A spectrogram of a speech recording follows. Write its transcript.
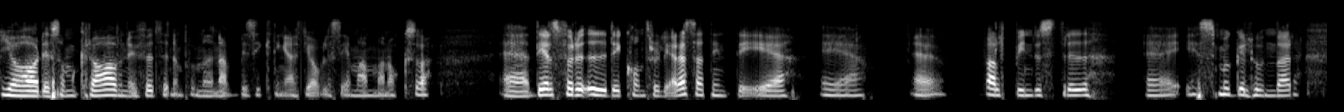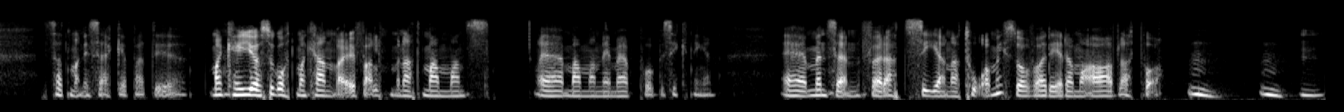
Jag har det som krav nu för tiden på mina besiktningar att jag vill se mamman också. Eh, dels för att ID-kontrollera så att det inte är, är, eh, valpindustri, eh, är smuggelhundar så att man är säker på att det, man kan göra så gott man kan i varje fall, men att mammans Eh, mamman är med på besiktningen. Eh, men sen för att se anatomiskt då, vad det är de har avlat på. Mm. Mm. Mm.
